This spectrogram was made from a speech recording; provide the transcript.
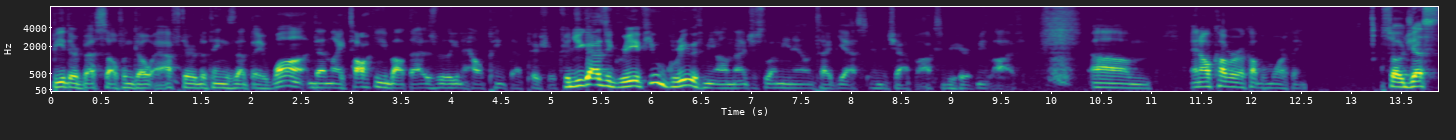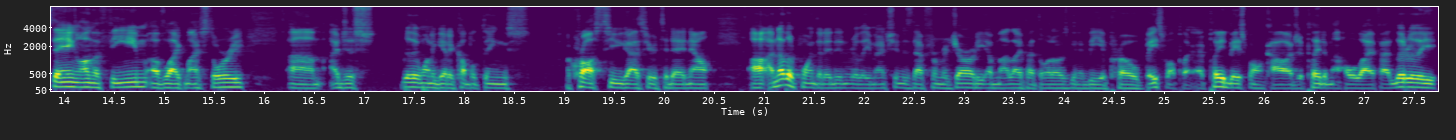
be their best self and go after the things that they want, then like talking about that is really going to help paint that picture. Could you guys agree? If you agree with me on that, just let me know and type yes in the chat box if you hear me live. Um, and I'll cover a couple more things. So just staying on the theme of like my story, um, I just really want to get a couple things across to you guys here today. Now, uh, another point that I didn't really mention is that for majority of my life, I thought I was going to be a pro baseball player. I played baseball in college. I played it my whole life. I literally,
